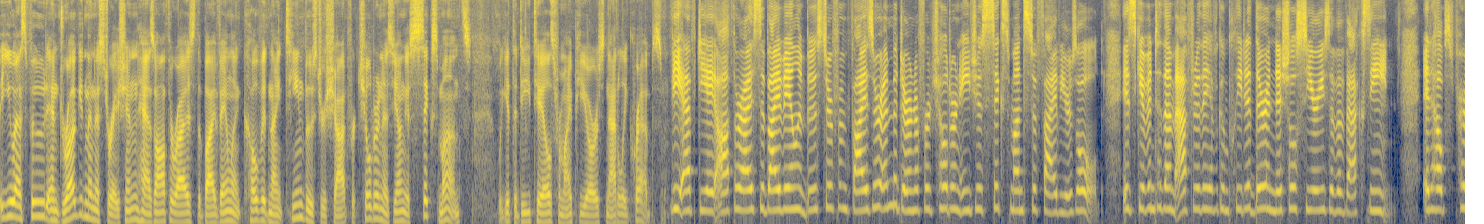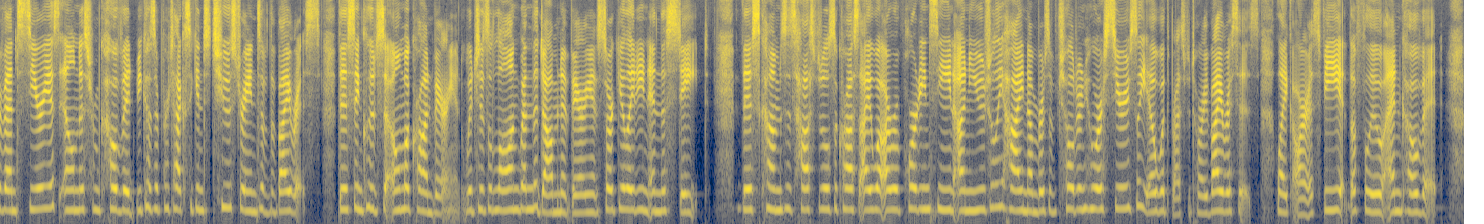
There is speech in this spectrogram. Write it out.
The U.S. Food and Drug Administration has authorized the bivalent COVID 19 booster shot for children as young as six months. We get the details from IPR's Natalie Krebs. The FDA authorized the bivalent booster from Pfizer and Moderna for children ages 6 months to 5 years old. It's given to them after they have completed their initial series of a vaccine. It helps prevent serious illness from COVID because it protects against two strains of the virus. This includes the Omicron variant, which has long been the dominant variant circulating in the state. This comes as hospitals across Iowa are reporting seeing unusually high numbers of children who are seriously ill with respiratory viruses, like RSV, the flu, and COVID.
